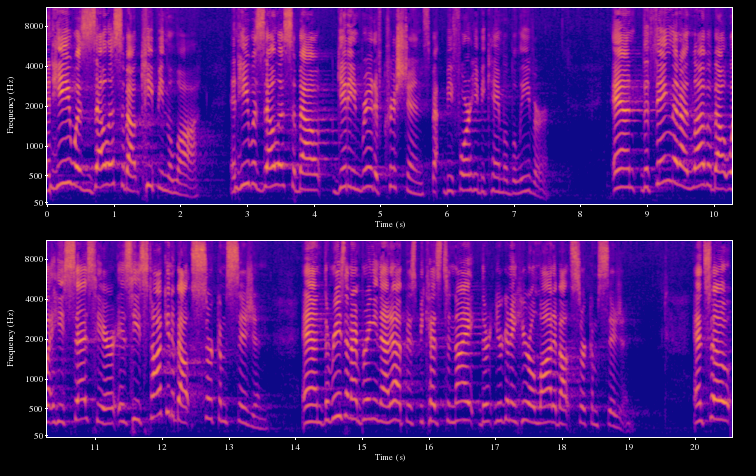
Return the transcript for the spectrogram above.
And he was zealous about keeping the law. And he was zealous about getting rid of Christians before he became a believer. And the thing that I love about what he says here is he's talking about circumcision. And the reason I'm bringing that up is because tonight there, you're going to hear a lot about circumcision. And so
